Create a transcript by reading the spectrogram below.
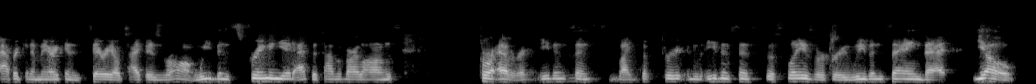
african american stereotype is wrong we've been screaming it at the top of our lungs forever even Mhm. since like the free, even since the slaves were free we've been saying that yo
